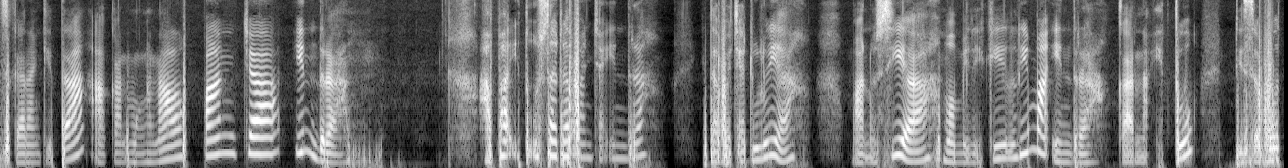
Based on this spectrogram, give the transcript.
sekarang kita akan mengenal panca indera. Apa itu usada panca indera? Kita baca dulu ya. Manusia memiliki lima indera, karena itu disebut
